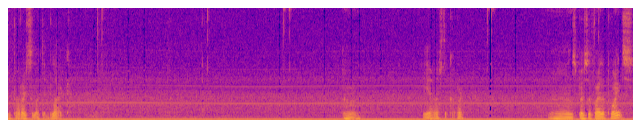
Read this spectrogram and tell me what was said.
I thought I selected black. Uh, yeah, that's the color. And specify the points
